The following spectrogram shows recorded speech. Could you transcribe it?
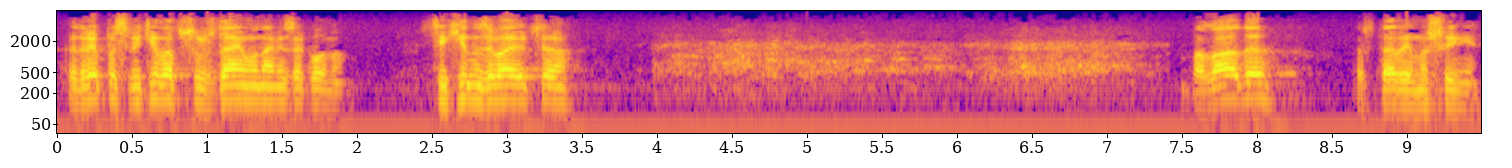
которые я посвятил обсуждаемому нами закону. Стихи называются «Баллада о старой машине».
